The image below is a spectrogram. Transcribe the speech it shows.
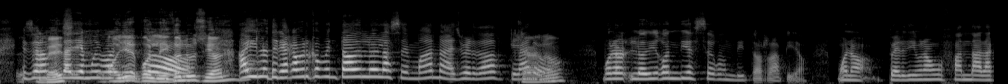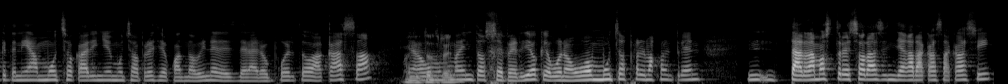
Eso era un detalle muy bonito. Oye, pues le hizo ilusión. Ay, lo tenía que haber comentado en lo de la semana, es verdad, claro. Claro. Bueno, lo digo en 10 segunditos rápido. Bueno, perdí una bufanda a la que tenía mucho cariño y mucho aprecio cuando vine desde el aeropuerto a casa. en algún tren. momento se perdió, que bueno, hubo muchos problemas con el tren. Mm, Tardamos tres horas en llegar a casa casi,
